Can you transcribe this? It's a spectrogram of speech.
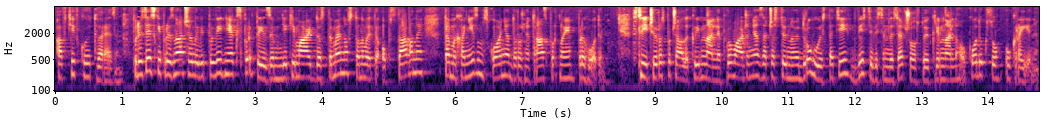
автівкою тверезим. Поліцейські призначили відповідні експертизи, які мають достеменно встановити обставини та механізм скоєння дорожньо-транспортної пригоди. Слідчі розпочали кримінальне провадження за частиною 2 статті 286 Кримінального кодексу України.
